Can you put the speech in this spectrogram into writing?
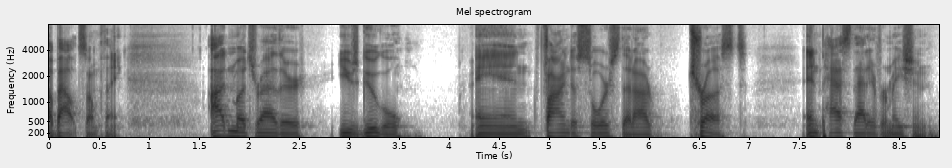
about something. I'd much rather use Google and find a source that I trust and pass that information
